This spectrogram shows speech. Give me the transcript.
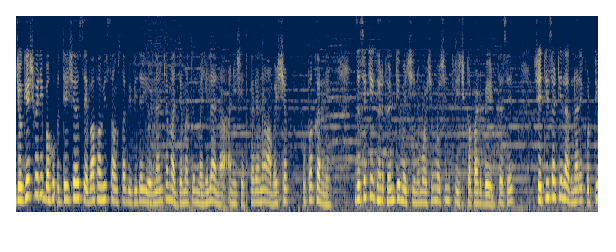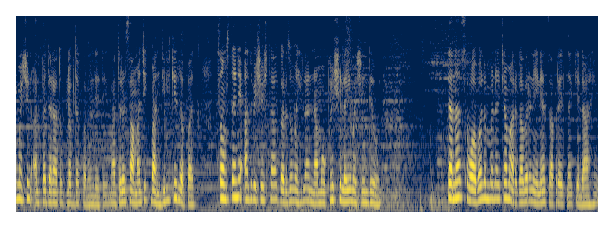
जोगेश्वरी बहुउद्देशीय सेवाभावी संस्था विविध योजनांच्या माध्यमातून महिलांना आणि शेतकऱ्यांना आवश्यक उपकरणे जसे की घरघंटी मशीन वॉशिंग मशीन फ्रीज कपाट बेड तसेच शेतीसाठी लागणारे कुट्टी मशीन अल्प दरात उपलब्ध करून देते. मात्र सामाजिक बांधिलकी जपत संस्थेने आज विशेषतः गरजू महिलांना मोफत शिलाई मशीन देऊन त्यांना स्वावलंबनाच्या मार्गावर नेण्याचा प्रयत्न केला आहे.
